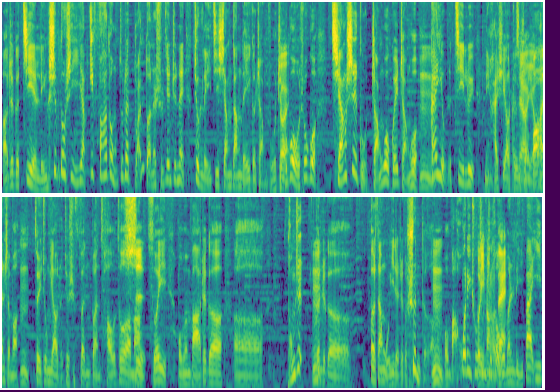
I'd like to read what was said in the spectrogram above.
啊，这个界霖，是不是都？是一样，一发动就在短短的时间之内就累积相当的一个涨幅。只不过我说过，强势股掌握归掌握，嗯，该有的纪律你还是要遵守。包含什么？嗯，最重要的就是分段操作嘛。是，所以我们把这个呃，同志跟这个二三五一的这个顺德，嗯，我们把获利出清之后，我们礼拜一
